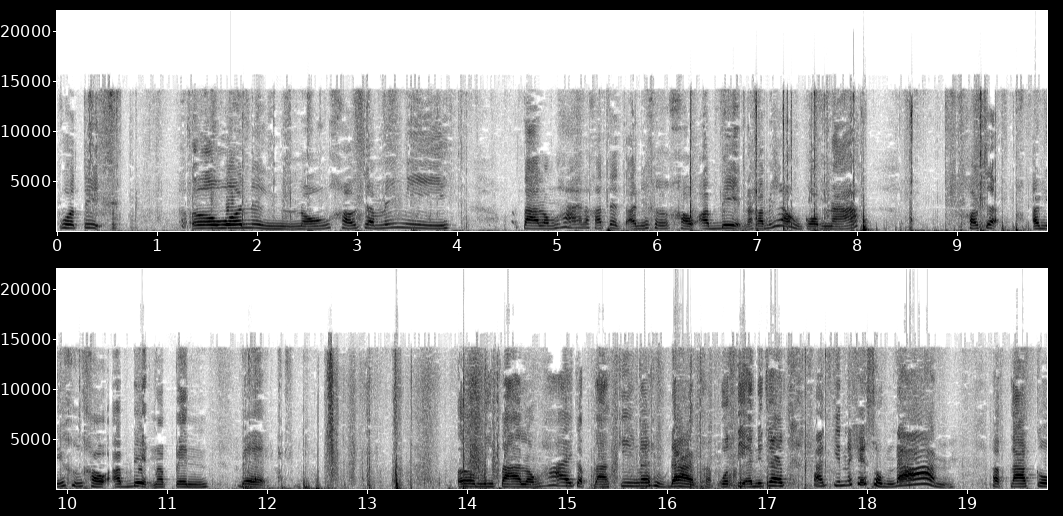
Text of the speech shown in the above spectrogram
ปกติเออเวอร์หนึ่งน้องเขาจะไม่มี ตาร้องไห้นะคะ แต่อันนี้คือเขาอัปเดตนะคะ ไม่ใช่ของกรมนะเขาจะอันนี้คือเขาอัปเดตมาเป็นแบบเออมีตาร้องไห้กับตากิ้งได้ทุกด้านค่ะปกติอันนี้จะตากิ้งได้แค่สองด้านกับตาโกร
